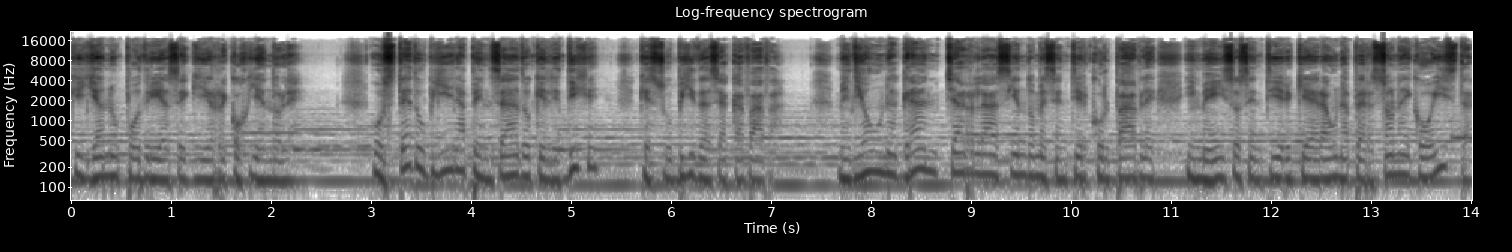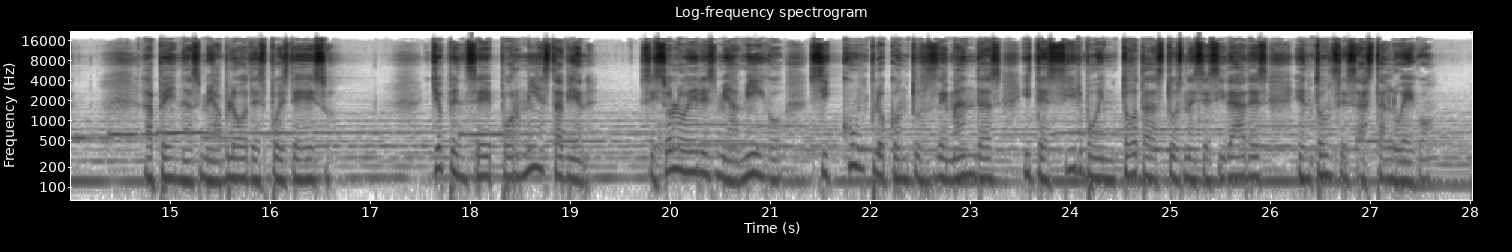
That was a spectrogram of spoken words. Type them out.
que ya no podría seguir recogiéndole. Usted hubiera pensado que le dije que su vida se acababa. Me dio una gran charla haciéndome sentir culpable y me hizo sentir que era una persona egoísta. Apenas me habló después de eso. Yo pensé, por mí está bien. Si solo eres mi amigo, si cumplo con tus demandas y te sirvo en todas tus necesidades, entonces hasta luego.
